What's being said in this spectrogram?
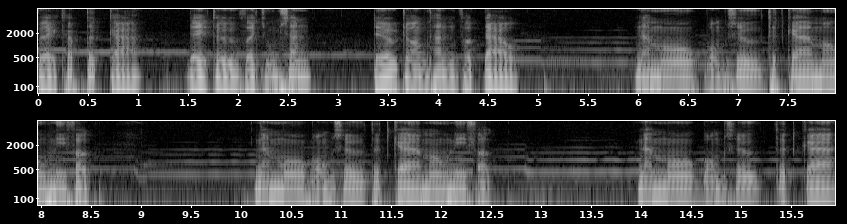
về khắp tất cả đệ tử và chúng sanh đều trọn thành Phật đạo. Nam mô Bổn sư Thích Ca Mâu Ni Phật. Nam mô Bổn sư Thích Ca Mâu Ni Phật. Nam mô Bổn sư Thích Ca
